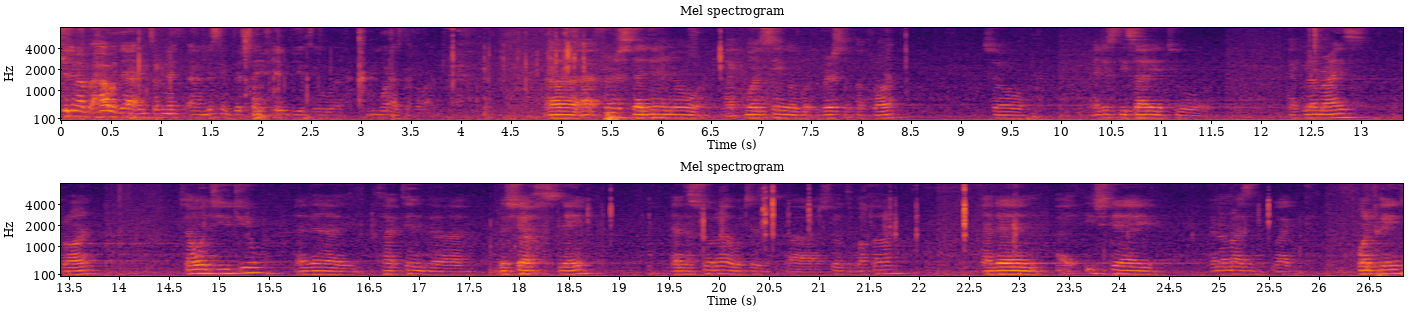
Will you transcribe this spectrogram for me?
tell about how the internet and listening to the Shaykh help you to uh, memorize the Quran. Uh, at first, I didn't know like one single verse of the Quran, so I just decided to like memorize the Quran. So I went to YouTube and then I typed in the the Sheikh's name and the surah, which is uh, Surah Al-Baqarah, and then I, each day I memorized like one page,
